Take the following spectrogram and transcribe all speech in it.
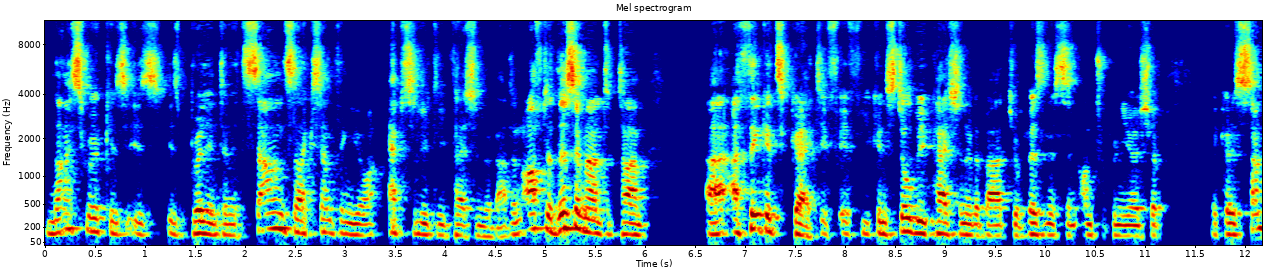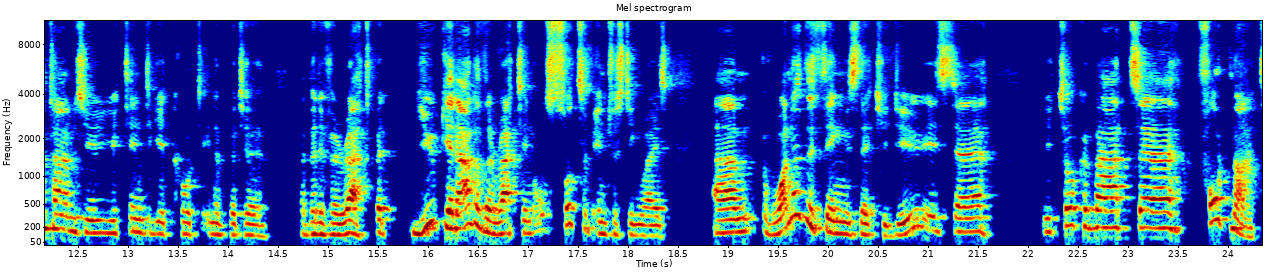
nice work is, is, is brilliant, and it sounds like something you're absolutely passionate about. And after this amount of time, uh, I think it's great if, if you can still be passionate about your business and entrepreneurship because sometimes you, you tend to get caught in a bit of a bit of a rut, but you get out of the rut in all sorts of interesting ways. Um, one of the things that you do is uh, you talk about uh, Fortnite,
